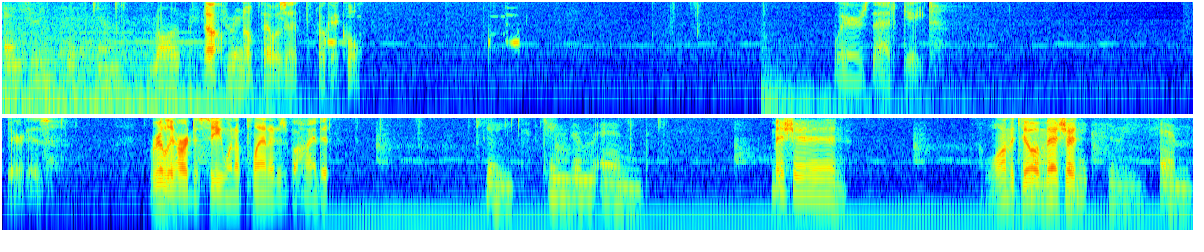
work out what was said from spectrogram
Entering system, Rolk's, Oh, Drift. nope, that was it. Okay, cool. Where's that gate? There it is. Really hard to see when a planet is behind it. Gate, Kingdom End. Mission! I want to do a mission! Mixery, M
